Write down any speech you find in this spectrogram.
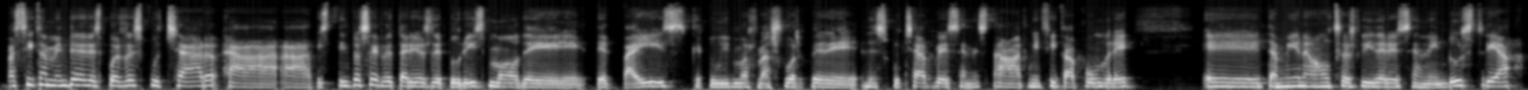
básicamente después de escuchar a, distintos secretarios de turismo del país, que tuvimos la suerte de, escucharles en esta magnífica cumbre, eh, también a muchos líderes en la industria,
